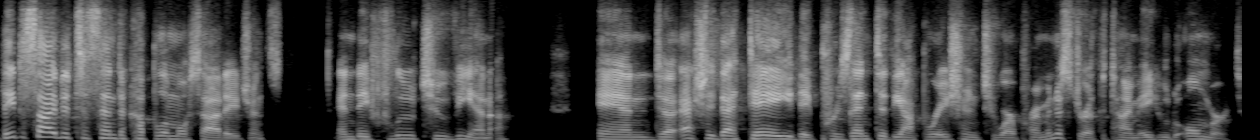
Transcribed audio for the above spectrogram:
they decided to send a couple of Mossad agents, and they flew to Vienna and uh, actually, that day they presented the operation to our prime minister at the time, Ehud Olmert.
